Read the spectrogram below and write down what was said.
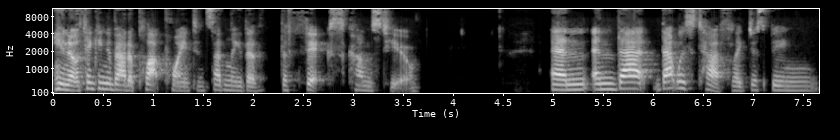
you know, thinking about a plot point and suddenly the, the fix comes to you. And, and that, that was tough, like just being,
